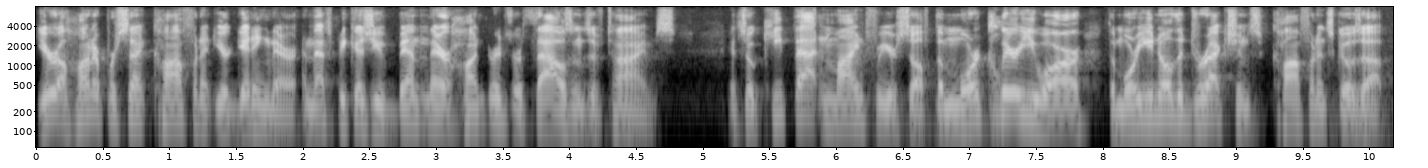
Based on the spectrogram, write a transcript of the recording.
You're 100% confident you're getting there. And that's because you've been there hundreds or thousands of times. And so keep that in mind for yourself. The more clear you are, the more you know the directions, confidence goes up.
